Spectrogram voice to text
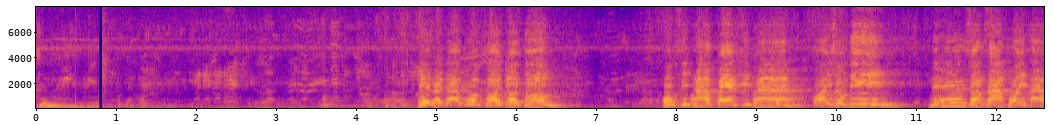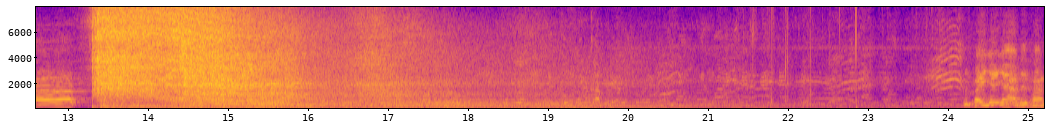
เยี่ยมเพชรระดาบวกสอจอต้งหกสิบห้าแปดสิบห้าขอให้โชคดีหนึ่งสองสามปล่อยครับ ไปย่าๆเด้อท่าน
